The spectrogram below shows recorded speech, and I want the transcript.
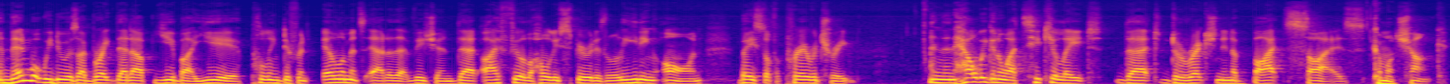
And then what we do is I break that up year by year, pulling different elements out of that vision that I feel the Holy Spirit is leading on based off a prayer retreat. And then how are we going to articulate that direction in a bite size Come on. chunk?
